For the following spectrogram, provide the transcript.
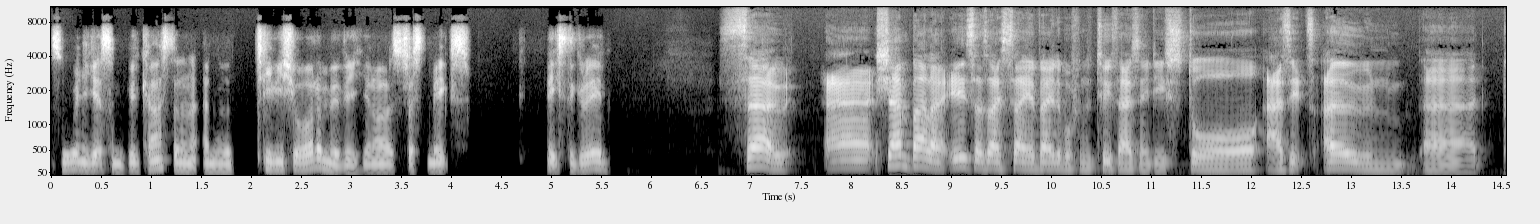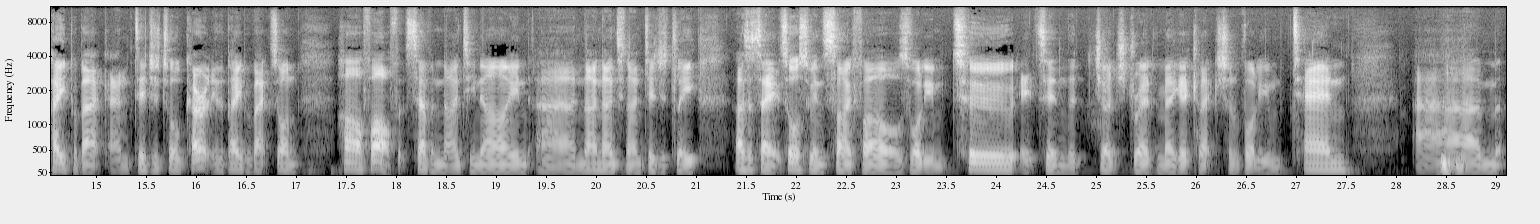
So when you get some good casting in a, in a TV show or a movie, you know, it just makes makes the grade. So, uh, Shamballa is, as I say, available from the 2000 AD store as its own uh, paperback and digital. Currently, the paperback's on half off at 7.99, uh, 9.99 digitally. As I say, it's also in Psi-Files Volume 2. It's in the Judge Dredd Mega Collection Volume 10. Um,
